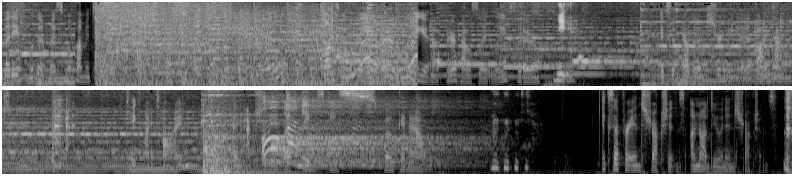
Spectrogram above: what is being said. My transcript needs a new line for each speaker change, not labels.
everybody. We're gonna play some Okami today. Honestly, I've been playing it at their house lately, so
Yeah.
except now that I'm streaming it, I have to take my time and actually let things be spoken out. Except for instructions. I'm not doing instructions.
